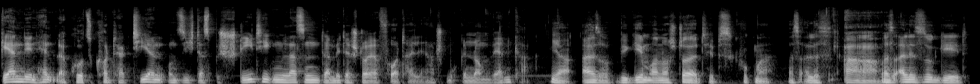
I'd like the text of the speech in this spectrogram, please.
gern den Händler kurz kontaktieren und sich das bestätigen lassen, damit der Steuervorteil in Anspruch genommen werden kann. Ja, also wir geben auch noch Steuertipps. Guck mal, was alles, ah. was alles so geht.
